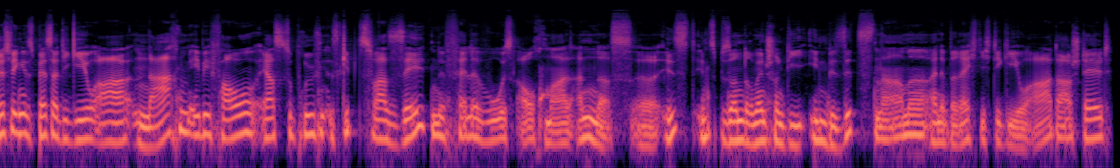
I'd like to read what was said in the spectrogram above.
Deswegen ist es besser, die GOA nach dem EBV erst zu prüfen. Es gibt zwar seltene Fälle, wo es auch mal anders äh, ist, insbesondere wenn schon die Inbesitznahme eine berechtigte GOA darstellt.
